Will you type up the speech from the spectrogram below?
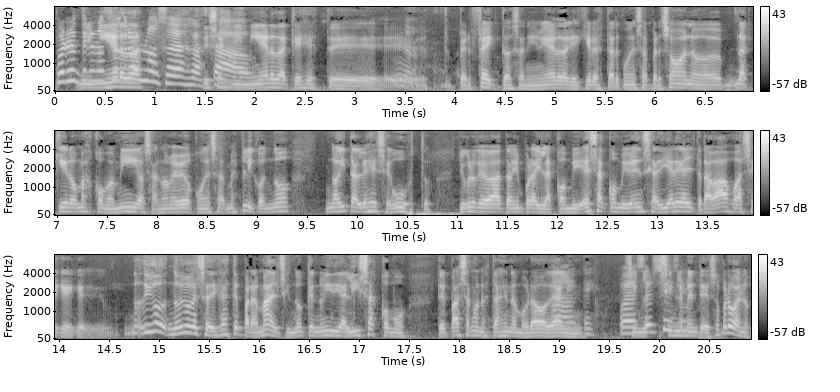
Pero entre nosotros mierda, no se ha dices desgastado. ni mierda que es este No. perfecta, o sea, ni mierda que quiero estar con esa persona, o la quiero más como amiga, o sea, no me veo con esa, me explico, no no hay tal vez ese gusto. Yo creo que va también por ahí la convi- esa convivencia diaria del trabajo hace que, que- no digo no digo que se desgaste para mal, sino que no idealizas como te pasa cuando estás enamorado de Ah, alguien. Ok. Puede Simple- ser, sí, simplemente eso. Pero bueno,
